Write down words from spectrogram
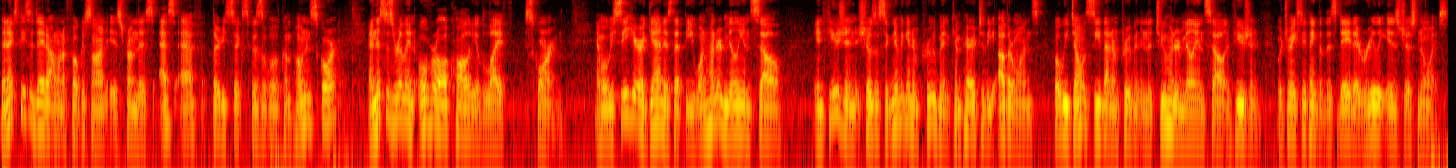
The next piece of data I want to focus on is from this SF36 physical component score, and this is really an overall quality of life scoring. And what we see here again is that the 100 million cell infusion shows a significant improvement compared to the other ones, but we don't see that improvement in the 200 million cell infusion, which makes me think that this data really is just noise.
